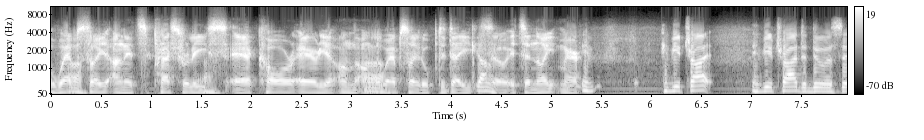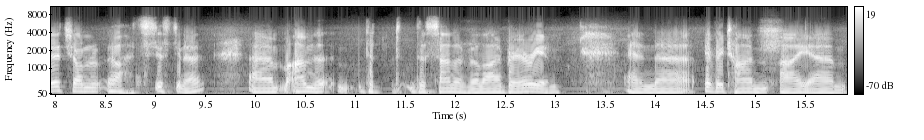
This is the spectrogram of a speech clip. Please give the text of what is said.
website oh. on its press release oh. uh, core area on the, on oh. the website up to date. God. So it's a nightmare. If, have you tried? Have you tried to do a search on? Oh, it's just you know, um, I'm the, the, the son of a librarian, and uh, every time I um,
